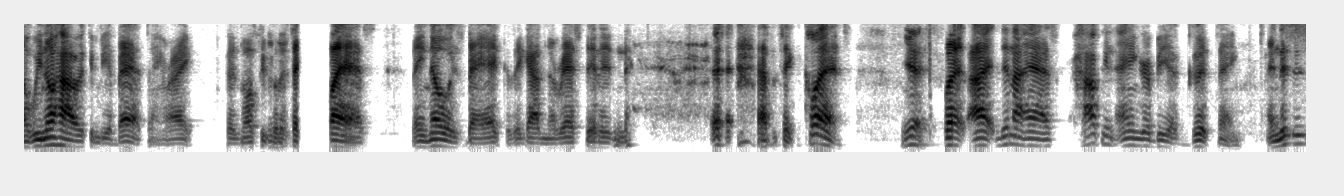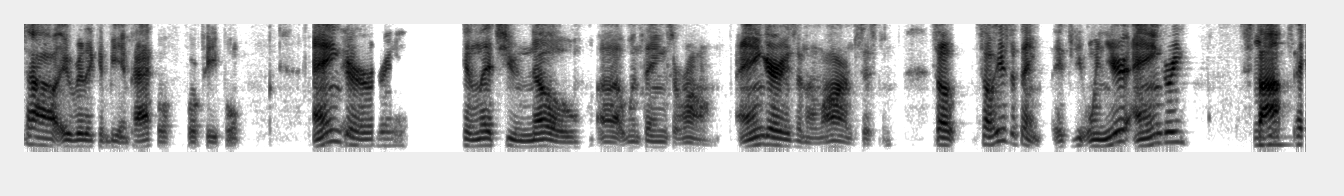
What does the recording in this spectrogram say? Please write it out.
Uh, we know how it can be a bad thing, right? Because most people that take the class, they know it's bad because they gotten arrested and have to take a class. Yes. But I then I ask, how can anger be a good thing? And this is how it really can be impactful for people. Anger can let you know uh, when things are wrong. Anger is an alarm system. So so here's the thing: if you when you're angry, stop paying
